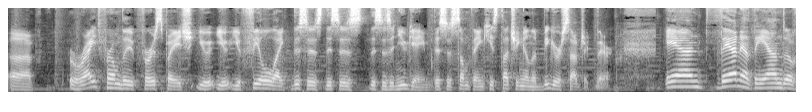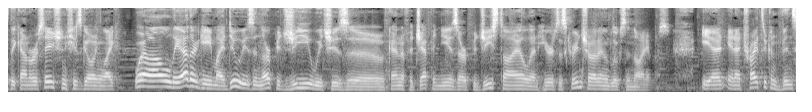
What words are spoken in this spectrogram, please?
Uh, right from the first page you, you you feel like this is this is this is a new game this is something he's touching on a bigger subject there and then at the end of the conversation, he's going like, "Well, the other game I do is an RPG, which is a kind of a Japanese RPG style, and here's a screenshot, and it looks anonymous." And and I tried to convince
